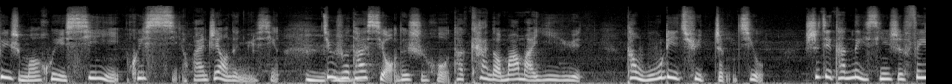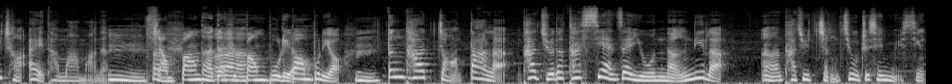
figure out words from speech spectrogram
为什么会吸引、会喜欢这样的女性？嗯就是说，他小的时候，他看到妈妈抑郁，他无力去拯救，实际他内心是非常爱他妈妈的。嗯，想帮他，但是嗯帮不了，帮不了。嗯等他长大了，他觉得他现在有能力了，嗯，他去拯救这些女性，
